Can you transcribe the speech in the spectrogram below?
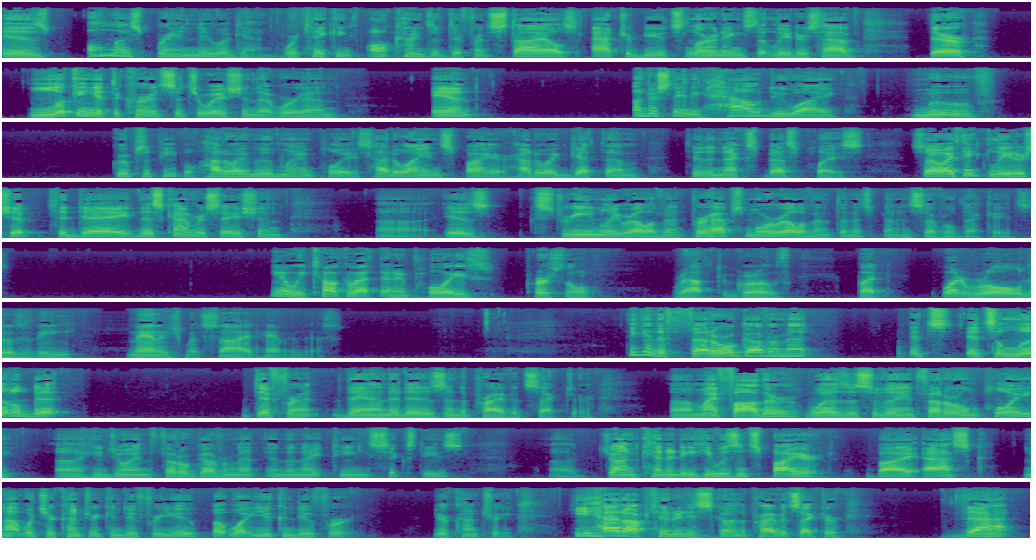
is almost brand new again. We're taking all kinds of different styles, attributes, learnings that leaders have. They're looking at the current situation that we're in and understanding how do I move groups of people? How do I move my employees? How do I inspire? How do I get them to the next best place? So I think leadership today, this conversation uh, is extremely relevant, perhaps more relevant than it's been in several decades. You know, we talk about an employee's personal route to growth, but what role does the management side have in this? Think in the federal government, it's it's a little bit different than it is in the private sector. Uh, my father was a civilian federal employee. Uh, he joined the federal government in the 1960s. Uh, John Kennedy, he was inspired by ask not what your country can do for you, but what you can do for your country. He had opportunities to go in the private sector. That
